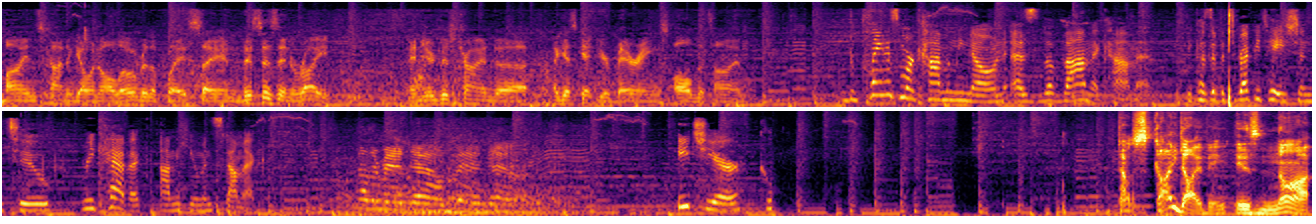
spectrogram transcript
mind's kind of going all over the place saying this isn't right and you're just trying to I guess get your bearings all the time. The plane is more commonly known as the vomit comet because of its reputation to wreak havoc on the human stomach. Another man down, man down. Each year, Now, skydiving is not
